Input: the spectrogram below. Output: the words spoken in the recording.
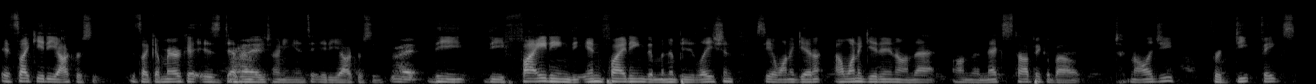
It's like idiocracy. It's like America is definitely Right. turning into idiocracy right. the the fighting, the infighting, the manipulation. See, I want to get I want to get in on that on the next topic about technology for deep fakes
